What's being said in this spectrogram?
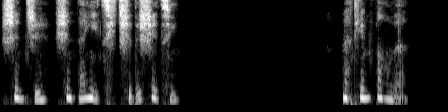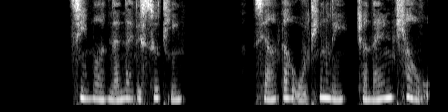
甚至是难以启齿的事情。那天傍晚，寂寞难耐的苏婷。想要到舞厅里找男人跳舞，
